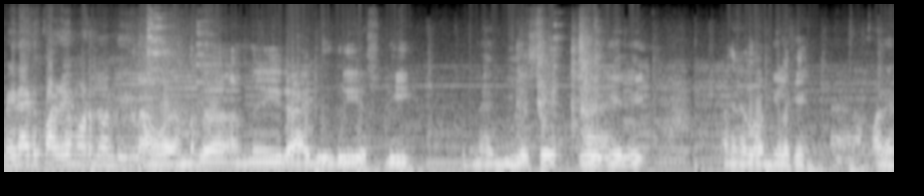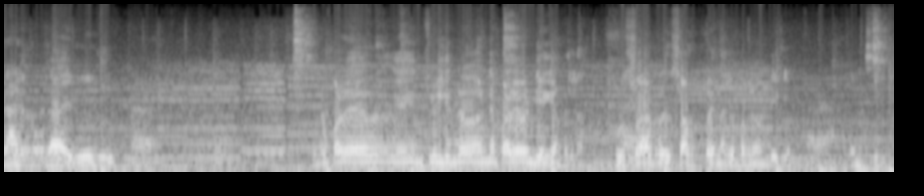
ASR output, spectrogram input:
മെയിനായിട്ട് പഴയ മോഡൽ വണ്ടികൾ നമുക്ക് അന്ന് ഈ എസ് ഡി പിന്നെ ബി എസ് ഏരിയയിൽ അങ്ങനെയുള്ള വണ്ടികളൊക്കെ. രാജൂത് പിന്നെ പഴയ എൻഫീൽഡിന്റെ തന്നെ പഴയ വണ്ടിയൊക്കെ ഉണ്ടല്ലോ. ക്രൂസാഡർ സർപ്പ് എന്നൊക്കെ പറഞ്ഞ വണ്ടിയൊക്കെ. എൻഫീൽഡ്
